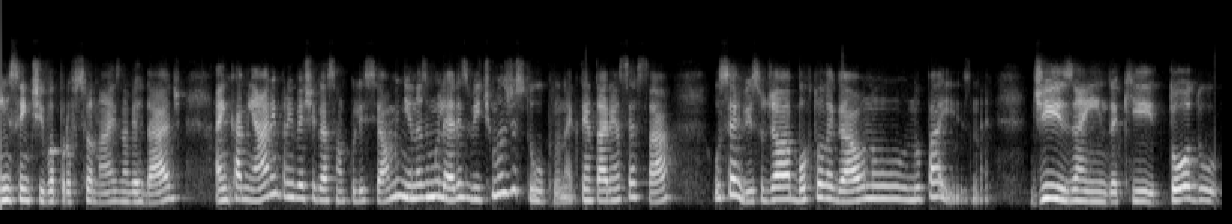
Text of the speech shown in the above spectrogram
incentiva profissionais, na verdade, a encaminharem para investigação policial meninas e mulheres vítimas de estupro, né, que tentarem acessar o serviço de aborto legal no, no país. Né. Diz ainda que todo,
